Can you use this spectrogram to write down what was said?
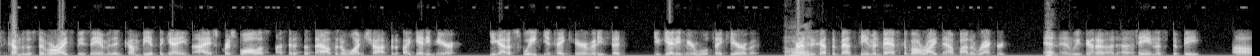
to come to the Civil Rights Museum and then come be at the game. I asked Chris Wallace, and I said it's a thousand to one shot, but if I get him here, you got a suite, and you take care of it. He said, "You get him here, we'll take care of it." All Grizzlies right. got the best team in basketball right now by the record, and and we've got a, a team that's to be. Uh,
